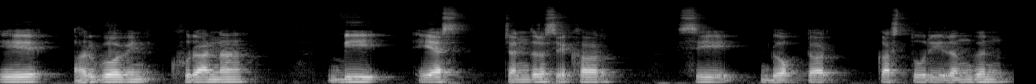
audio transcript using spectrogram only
A Har Gobind Khorana, B S Chandrasekhar, C doctor Kasturi Rangan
